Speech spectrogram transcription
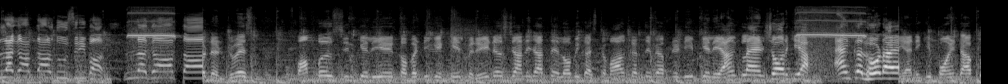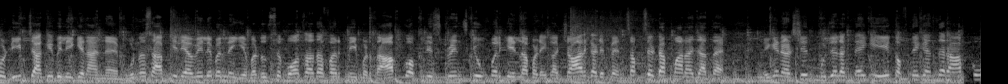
लगातार दूसरी बार, लगातार। फंबल्स जिनके लिए कबड्डी के खेल में रेडर्स जाने जाते हैं। लॉबी का इस्तेमाल करते हुए अपनी टीम के लिए अंकला एंश्योर किया। एंकल होड़ा है। यानी कि पॉइंट आपको डीप जाके भी लेके आना है। बोनस आपके लिए अवेलेबल नहीं है बट उससे बहुत ज़्यादा फ़र्क नहीं पड़ता। आपको अपने स्ट्रेंथ के ऊपर खेलना पड़ेगा। चार का डिफेंस सबसे टफ माना जाता है। लेकिन अर्षित मुझे लगता है कि एक हफ़्ते के अंदर आपको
